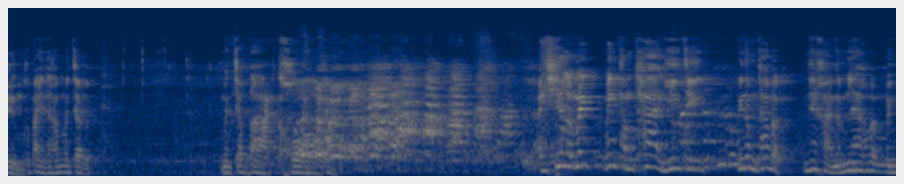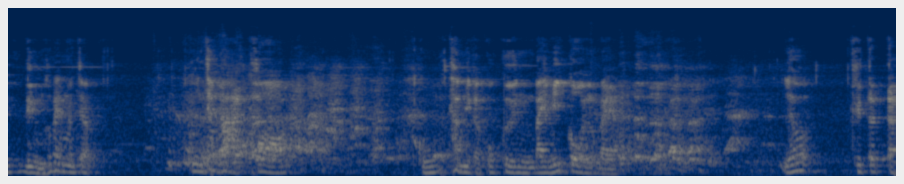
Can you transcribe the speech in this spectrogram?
ดื่มเข้าไปนะครับ มันจะ มันจะบาดคอค่ะ อ้เชี่ยเราไม่ไม่ทำท่าอย่างนี้จริงๆไม่ทำท่าแบบเนี่ยค่ะน้ำแร่เข้าไปมันดื่มเข้าไปมันจะ มันจะบาดคอกูทำอย่างกับกูกลืนใบมิดโกนลงไปอะแล้วคือแต่แต่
